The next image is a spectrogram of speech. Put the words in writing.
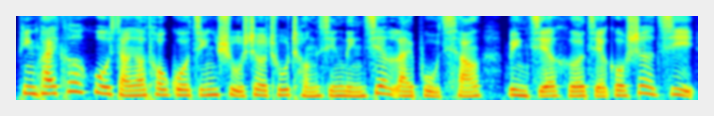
品牌客户想要透过金属射出成型零件来补强，并结合结构设计，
